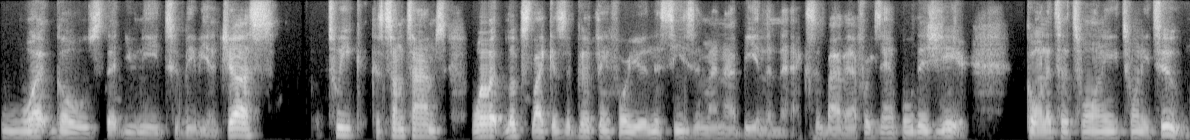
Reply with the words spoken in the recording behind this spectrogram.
what goals that you need to maybe adjust, tweak, because sometimes what looks like is a good thing for you in this season might not be in the next. And by that, for example, this year, going into 2022,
